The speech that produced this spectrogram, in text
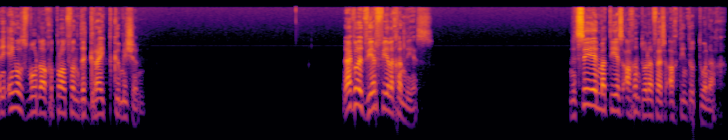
in die Engels word daar gepraat van the great commission. En ek wil dit weer vir julle gaan lees. En dit sê in Matteus 28 vers 18 tot 20.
